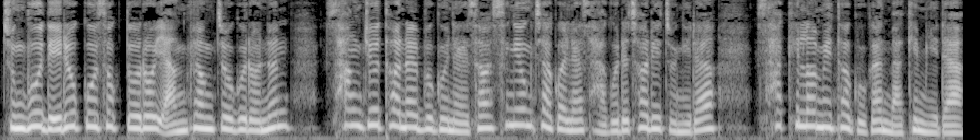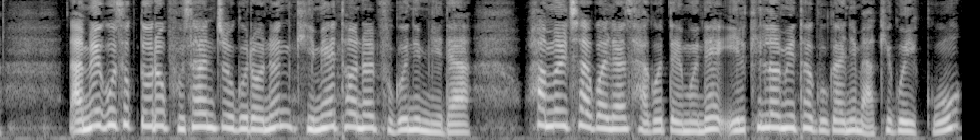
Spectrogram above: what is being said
중부 내륙고속도로 양평 쪽으로는 상주 터널 부근에서 승용차 관련 사고를 처리 중이라 4km 구간 막힙니다. 남해고속도로 부산 쪽으로는 김해터널 부근입니다. 화물차 관련 사고 때문에 1km 구간이 막히고 있고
